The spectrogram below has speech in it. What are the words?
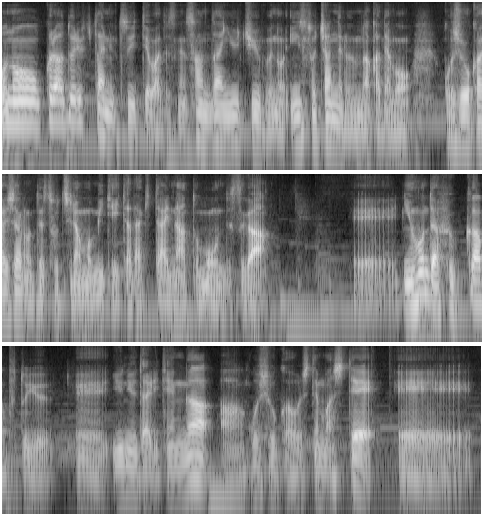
この Cloudlifter についてはですね散々 YouTube のインストチャンネルの中でもご紹介したのでそちらも見ていただきたいなと思うんですが、えー、日本ではフックアップという、えー、輸入代理店があご紹介をしてまして、えー、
